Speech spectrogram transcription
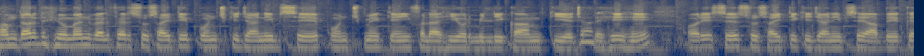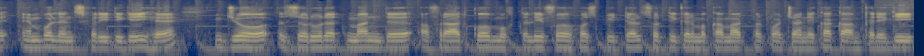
Hamdard human welfare society Poonch की जानिब से पुंछ में कई फलाही और मिली काम किए जा रहे हैं और इस सोसाइटी की जानिब से अब एक एंबुलेंस ख़रीदी गई है, जो ज़रूरतमंद अफराद को मुख्तलिफ़ हॉस्पिटल्स और दीगर मकाम पर पहुँचाने का काम करेगी।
